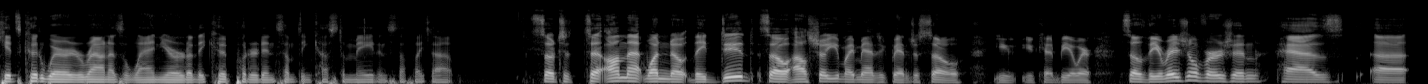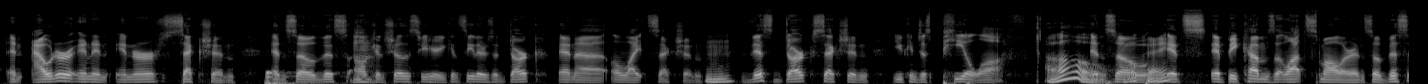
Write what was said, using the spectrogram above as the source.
kids could wear it around as a lanyard or they could put it in something custom made and stuff like that. So to, to on that one note, they did. So I'll show you my magic band just so you you can be aware. So the original version has uh, an outer and an inner section, and so this I Mm. can show this to you here. You can see there's a dark and a, a light section. Mm-hmm. This dark section you can just peel off. Oh, and so okay. it's it becomes a lot smaller and so this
